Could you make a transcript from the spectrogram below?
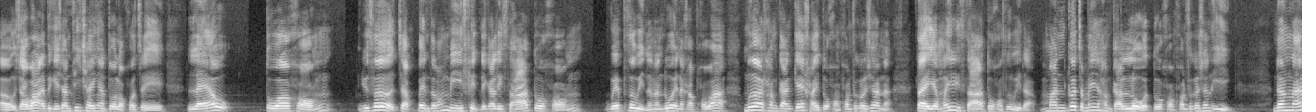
เอ่อ Java application ที่ใช้งานตัว Log4j แล้วตัวของ user จะเป็นจะต้องมีสิทธิ์ในการ restart ตัวของ web service นั้นๆด้วยนะครับ เพราะว่าเมื่อทำการแก้ไขตัวของ configuration อะแต่ยังไม่ restart ตัวของ service อะมันก็จะไม่ทำการโหลดตัวของ configuration อีก ดังนั้น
